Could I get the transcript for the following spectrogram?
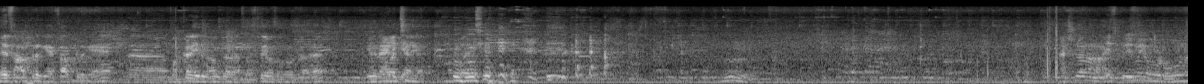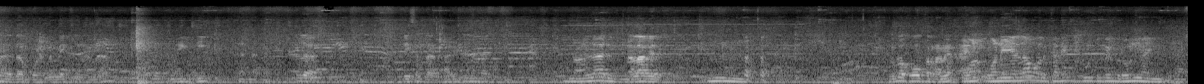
ஏ சாப்பிட்ருக்கேன் சாப்பிட்ருக்கேன் மக்கள் இது கொடுக்குறாங்க சப்ஸ்கிரைபர் கொடுக்குறாங்க இது நாடிக்காங்க ம். ஆக்சுவலாக நான் ஐஸ்கிரீமே இவங்களோட ஓன் இதாக போனேன் மேக்கிங் இல்லை இருக்கு. நல்லா இருக்கு. நல்லாவே இருக்கு. ரொம்ப கோபப்படுறாங்க உன- உன்னையெல்லாம் ஒரு கடைக்கு கூட்டு போய் ப்ரௌனி வாங்கிட்டேன்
